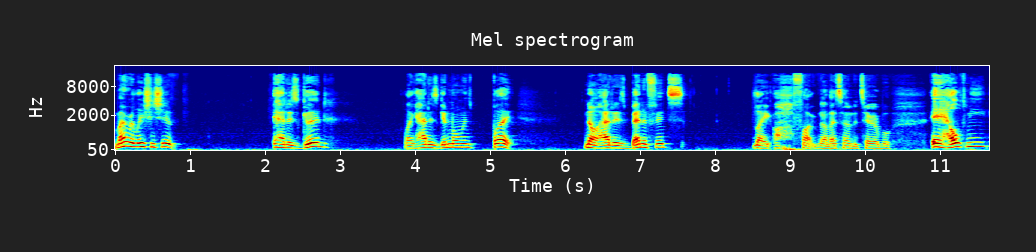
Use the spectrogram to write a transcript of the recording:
my relationship had its good, like had its good moments, but no, had its benefits. Like oh fuck no, that sounded terrible. It helped me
